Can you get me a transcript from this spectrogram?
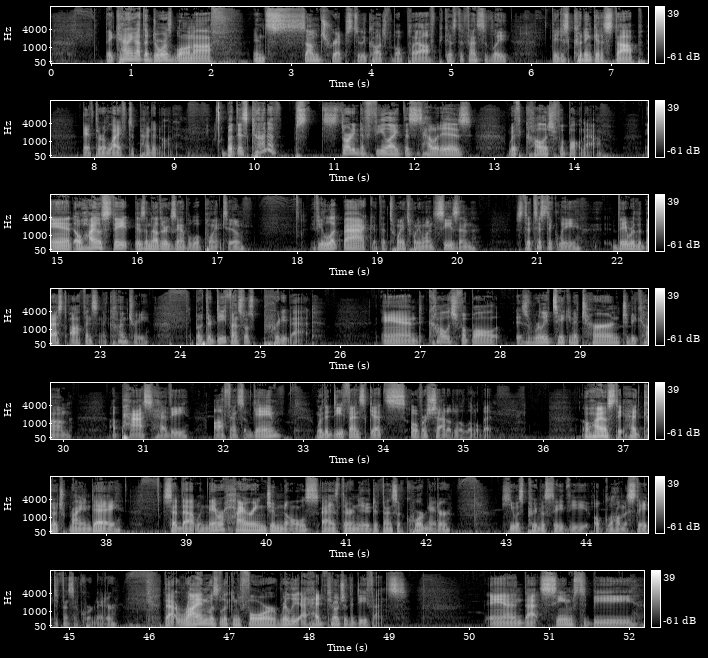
they kind of got the doors blown off in some trips to the college football playoff because defensively, they just couldn't get a stop if their life depended on it. But this kind of starting to feel like this is how it is with college football now. And Ohio State is another example we'll point to. If you look back at the 2021 season, statistically, they were the best offense in the country, but their defense was pretty bad. And college football is really taking a turn to become a pass heavy offensive game where the defense gets overshadowed a little bit. Ohio State head coach Ryan Day said that when they were hiring Jim Knowles as their new defensive coordinator, he was previously the Oklahoma State defensive coordinator, that Ryan was looking for really a head coach of the defense. And that seems to be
